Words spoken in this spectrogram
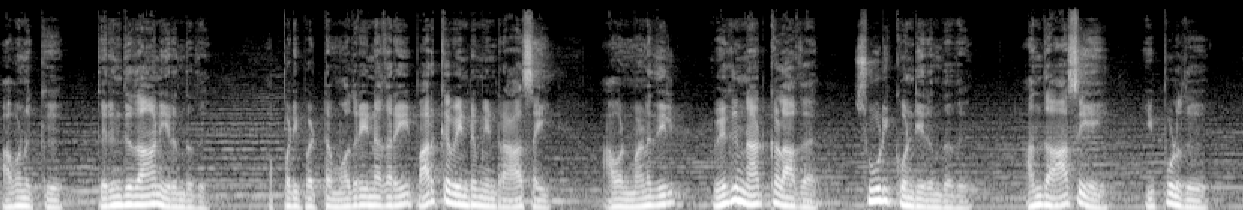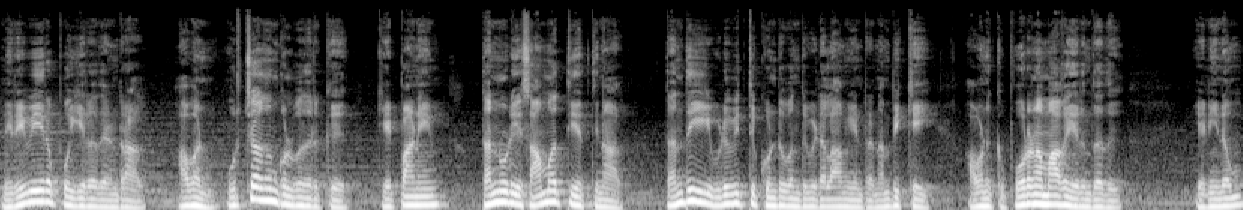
அவனுக்கு தெரிந்துதான் இருந்தது. அப்படிப்பட்ட மதுரை நகரை பார்க்க வேண்டும் என்ற ஆசை அவன் மனதில் வெகு நாட்களாக சூடிக்கொண்டிருந்தது. அந்த ஆசையை இப்பொழுது நிறைவேறப் போகிறது என்றால் அவன் உற்சாகம் கொள்வதற்கு கேட்பானேன்? தன்னுடைய சாமர்த்தியத்தினால் தந்தையை விடுவித்து கொண்டு வந்து விடலாம் என்ற நம்பிக்கை அவனுக்கு பூரணமாக இருந்தது. எனினும்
